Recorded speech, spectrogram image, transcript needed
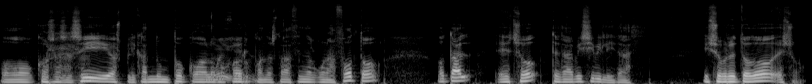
o cosas así, o explicando un poco a lo mejor cuando estaba haciendo alguna foto o tal, eso te da visibilidad. Y sobre todo eso,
